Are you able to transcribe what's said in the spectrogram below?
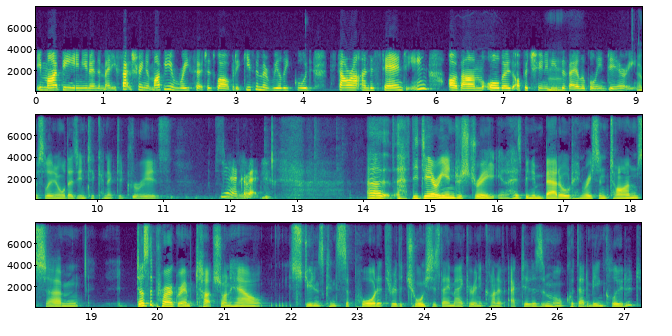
it might be in, you know, the manufacturing, it might be in research as well, but it gives them a really good, thorough understanding of um, all those opportunities mm. available in dairy. Absolutely, and all those interconnected careers. Absolutely. Yeah, correct. Uh, the dairy industry you know, has been embattled in recent times. Um, does the program touch on how students can support it through the choices they make or any kind of activism, or could that be included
